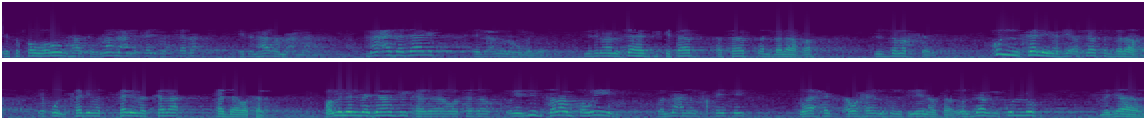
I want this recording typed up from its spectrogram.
يتصورون هكذا. ما معنى كلمة كذا؟ اذا هذا معناه. ما عدا ذلك يجعلونه مجاز مثل ما نشاهد في كتاب أساس البلاغة للزمخشري. كل كلمة في أساس البلاغة يقول كلمه كلمة كذا كذا وكذا. ومن المجاز كذا وكذا. ويزيد كلام طويل والمعنى الحقيقي واحد أو أحيانا يكون اثنين أو ثلاثة. والباقي كله مجاز.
